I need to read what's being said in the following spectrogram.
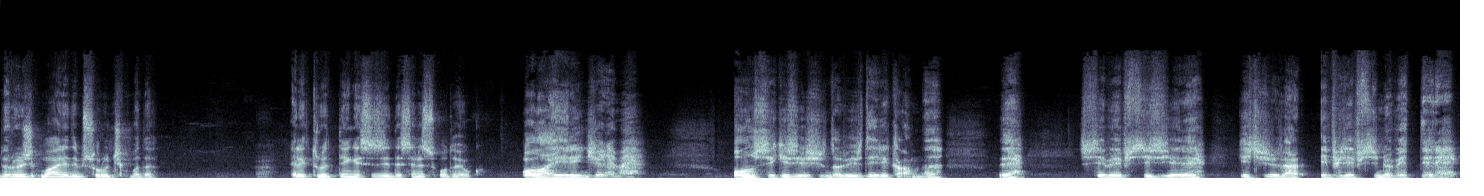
Nörolojik muayenede bir sorun çıkmadı. Elektrolit dengesizliği deseniz o da yok. Olay yeri inceleme. 18 yaşında bir delikanlı ve sebepsiz yere geçirilen epilepsi nöbetleri.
